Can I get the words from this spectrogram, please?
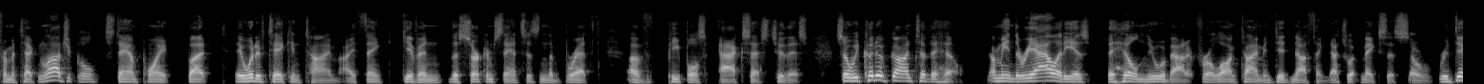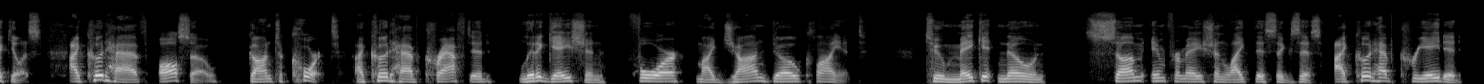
from a technological standpoint, but it would have taken time, I think, given the circumstances and the breadth of people's access to this. So we could have gone to the Hill. I mean, the reality is the Hill knew about it for a long time and did nothing. That's what makes this so ridiculous. I could have also gone to court. I could have crafted litigation for my John Doe client to make it known some information like this exists. I could have created,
